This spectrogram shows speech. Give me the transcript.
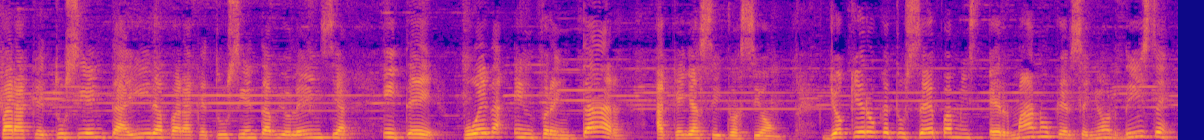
para que tú sientas ira, para que tú sientas violencia y te pueda enfrentar aquella situación. Yo quiero que tú sepas, mis hermanos, que el Señor dice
